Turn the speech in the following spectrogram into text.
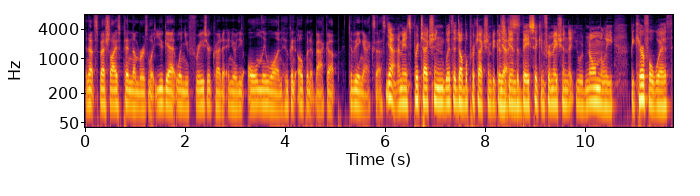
And that specialized PIN number is what you get when you freeze your credit and you're the only one who can open it back up to being accessed. Yeah, I mean it's protection with a double protection because again the basic information that you would normally be careful with,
